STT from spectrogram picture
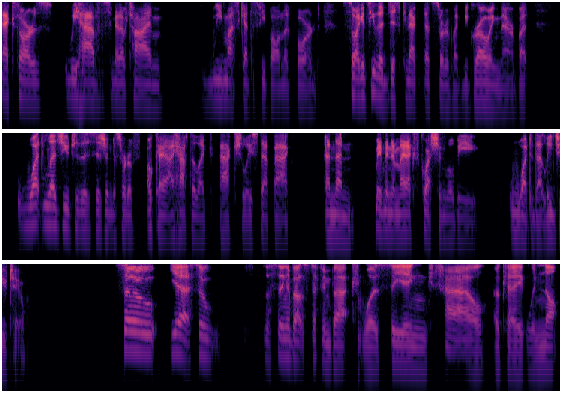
XRs, we have this amount of time. We must get these people on the board. So I can see the disconnect that sort of might be growing there. But what led you to the decision to sort of, okay, I have to like actually step back? And then maybe my next question will be, what did that lead you to? So, yeah. So the thing about stepping back was seeing how, okay, we're not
